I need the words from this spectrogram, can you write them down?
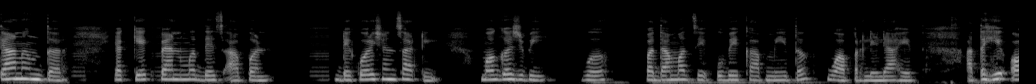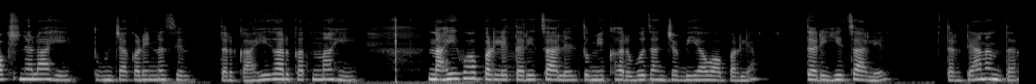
त्यानंतर या केक पॅनमध्येच आपण डेकोरेशनसाठी मगजबी व बदामाचे उभे काप मी इथं वापरलेले आहेत. आता हे ऑप्शनल आहे तुमच्याकडे नसेल तर काही हरकत नाही. नाही वापरले तरी चालेल तुम्ही खरबुजांच्या बिया वापरल्या तरीही चालेल. तर त्यानंतर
